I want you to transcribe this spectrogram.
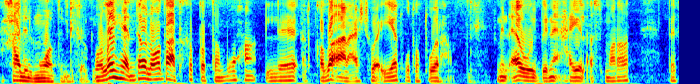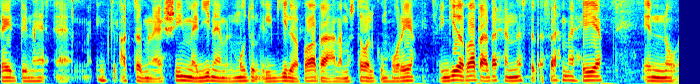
حال المواطن بالتأكيد والله هي الدولة وضعت خطة طموحة للقضاء على العشوائيات وتطويرها. من أول بناء حي الأسمرات لغاية بناء آه، يمكن أكثر من 20 مدينة من مدن الجيل الرابع على مستوى الجمهورية. الجيل الرابع ده عشان الناس تبقى فاهمة هي إنه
